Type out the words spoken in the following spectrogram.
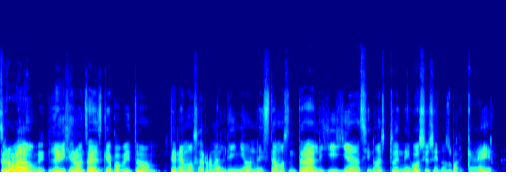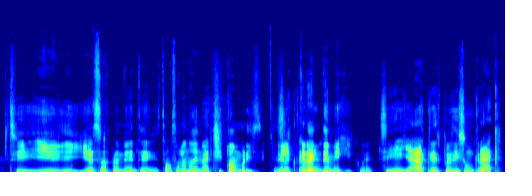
Pero Sobrado, bueno, ¿eh? le dijeron, ¿sabes qué, papito? Tenemos a Ronaldinho, necesitamos entrar a liguilla, si no esto de negocio se nos va a caer. Sí, y, y es sorprendente, ¿eh? Estamos hablando de Nachito Ambriz, del crack de México, ¿eh? Sí, ya que después hizo un crack.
